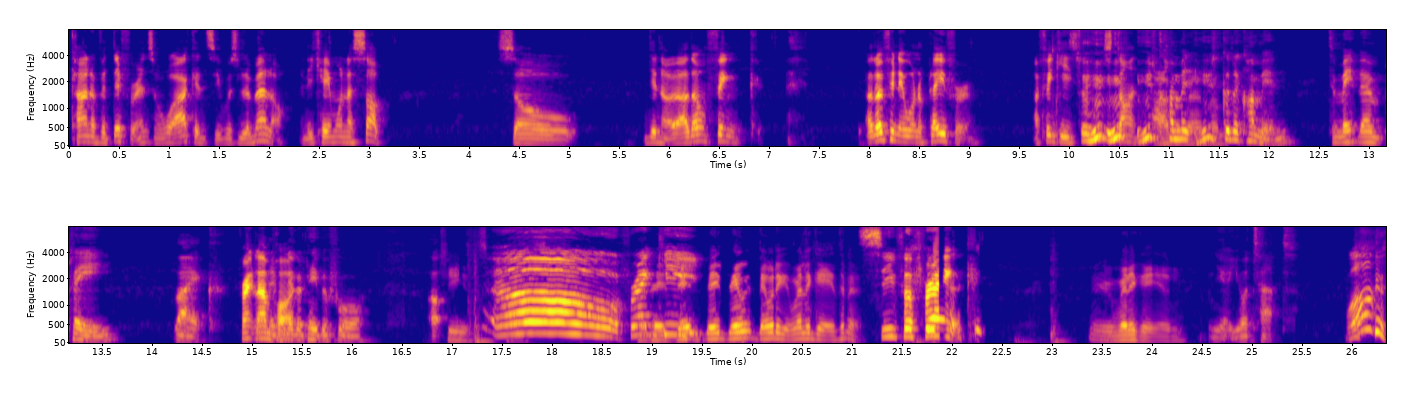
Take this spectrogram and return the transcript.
kind of a difference, or what I can see, was Lamela, and he came on a sub. So, you know, I don't think, I don't think they want to play for him. I think he's, so, who, he's who done. who's coming? know, who's gonna come in to make them play like Frank that they've Lampard. never played before. Uh, oh. Jesus. Christ. Oh, They- Frankie. They, they, they, they would get relegated, didn't it? Super Frank. Relegated. Yeah, you're tapped. what?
